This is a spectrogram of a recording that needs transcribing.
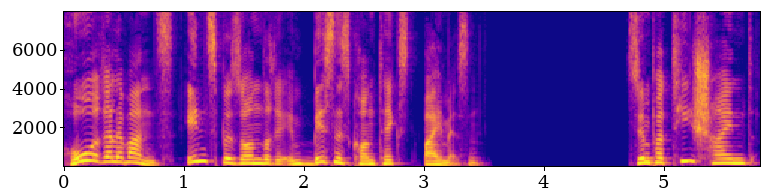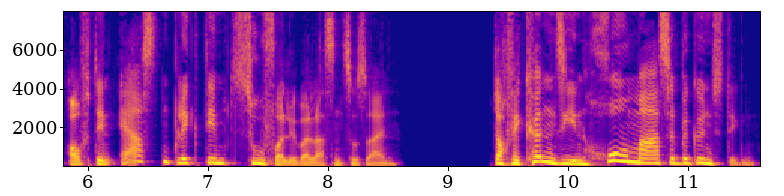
hohe Relevanz, insbesondere im Business-Kontext, beimessen. Sympathie scheint auf den ersten Blick dem Zufall überlassen zu sein. Doch wir können sie in hohem Maße begünstigen.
